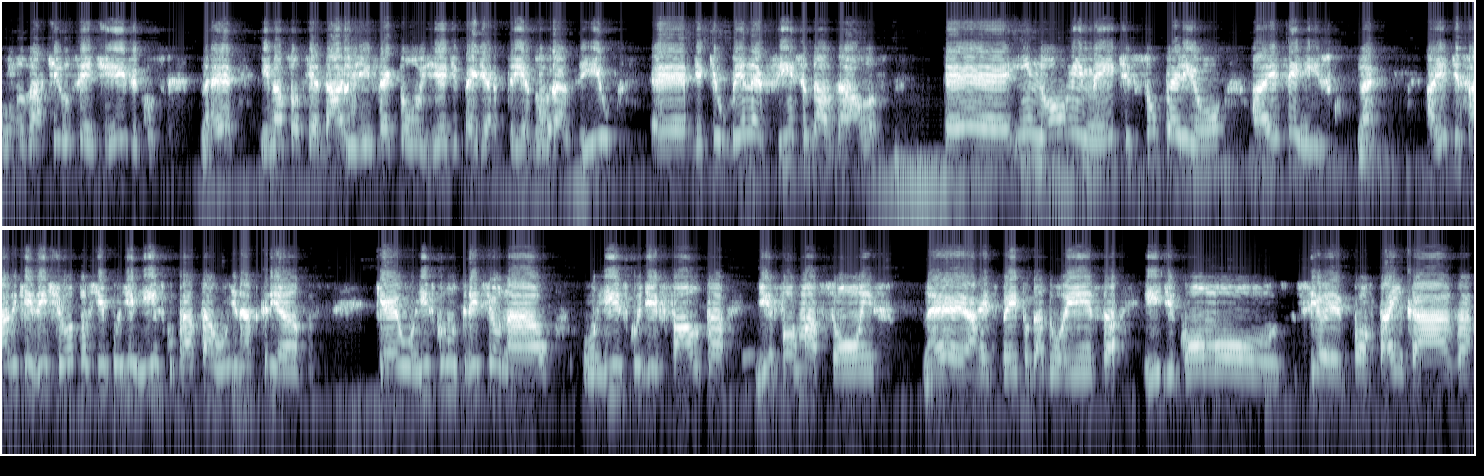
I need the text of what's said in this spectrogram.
Os artigos científicos né, e na Sociedade de Infectologia de Pediatria do Brasil, é, de que o benefício das aulas é enormemente superior a esse risco, né? A gente sabe que existe outros tipos de risco para a saúde das crianças, que é o risco nutricional, o risco de falta de informações, né, a respeito da doença e de como se portar em casa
